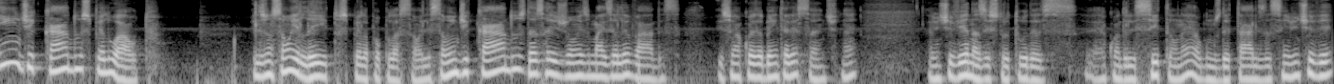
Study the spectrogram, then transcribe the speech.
indicados pelo alto. Eles não são eleitos pela população, eles são indicados das regiões mais elevadas. Isso é uma coisa bem interessante, né? A gente vê nas estruturas, é, quando eles citam né, alguns detalhes assim, a gente vê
